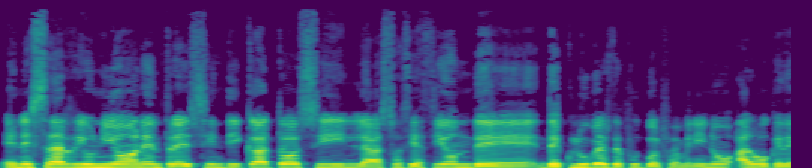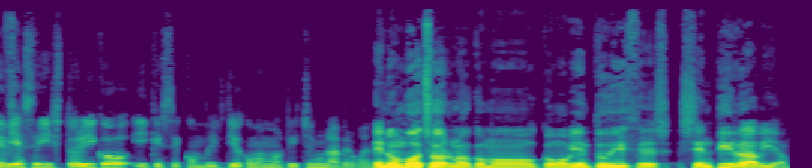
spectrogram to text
en esa reunión entre sindicatos y la Asociación de, de, Clubes de Fútbol Femenino, algo que debía ser histórico y que se convirtió, como hemos dicho, en una vergüenza. En un bochorno, como, como bien tú dices. Sentí rabia,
